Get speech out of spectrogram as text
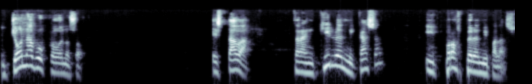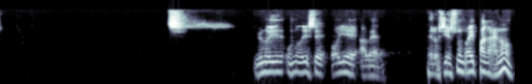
Yo Nabucodonosor estaba tranquilo en mi casa y próspero en mi palacio. Y uno, di- uno dice, oye, a ver, pero si es un rey pagano.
